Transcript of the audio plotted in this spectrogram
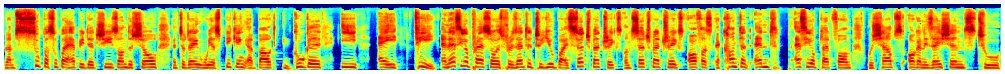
And I'm super, super happy that she's on the show. And today we are speaking about Google EA T. And SEO Presso is presented to you by Searchmetrics. On Searchmetrics offers a content and SEO platform which helps organizations to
